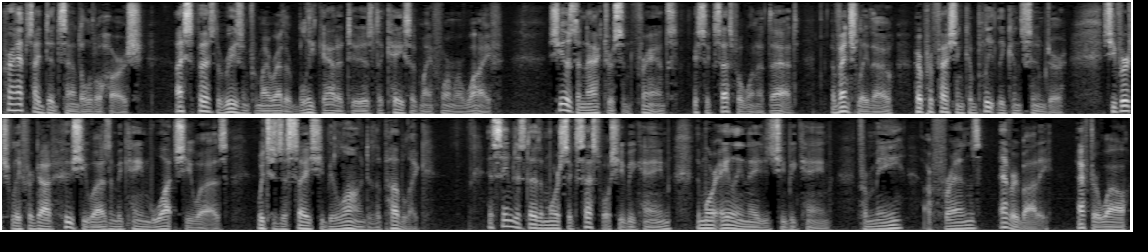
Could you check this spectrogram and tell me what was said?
Perhaps I did sound a little harsh. I suppose the reason for my rather bleak attitude is the case of my former wife. She was an actress in France, a successful one at that. Eventually, though, her profession completely consumed her. She virtually forgot who she was and became what she was, which is to say, she belonged to the public. It seemed as though the more successful she became, the more alienated she became. From me, our friends, everybody. After a while,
